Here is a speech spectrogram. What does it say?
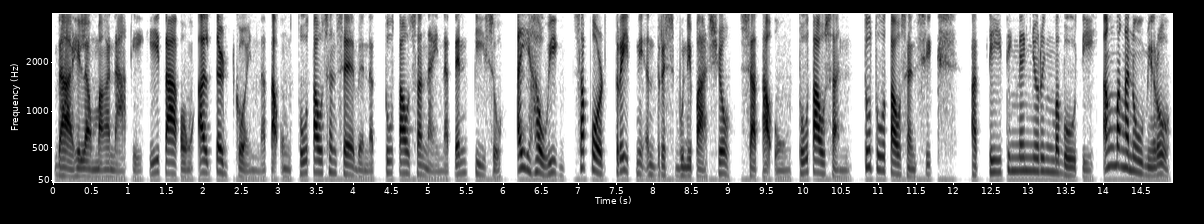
dahil ang mga nakikita kong altered coin na taong 2007 at 2009 na 10 piso ay hawig sa portrait ni Andres Bonifacio sa taong 2000 to 2006. At titingnan nyo ring mabuti ang mga numero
